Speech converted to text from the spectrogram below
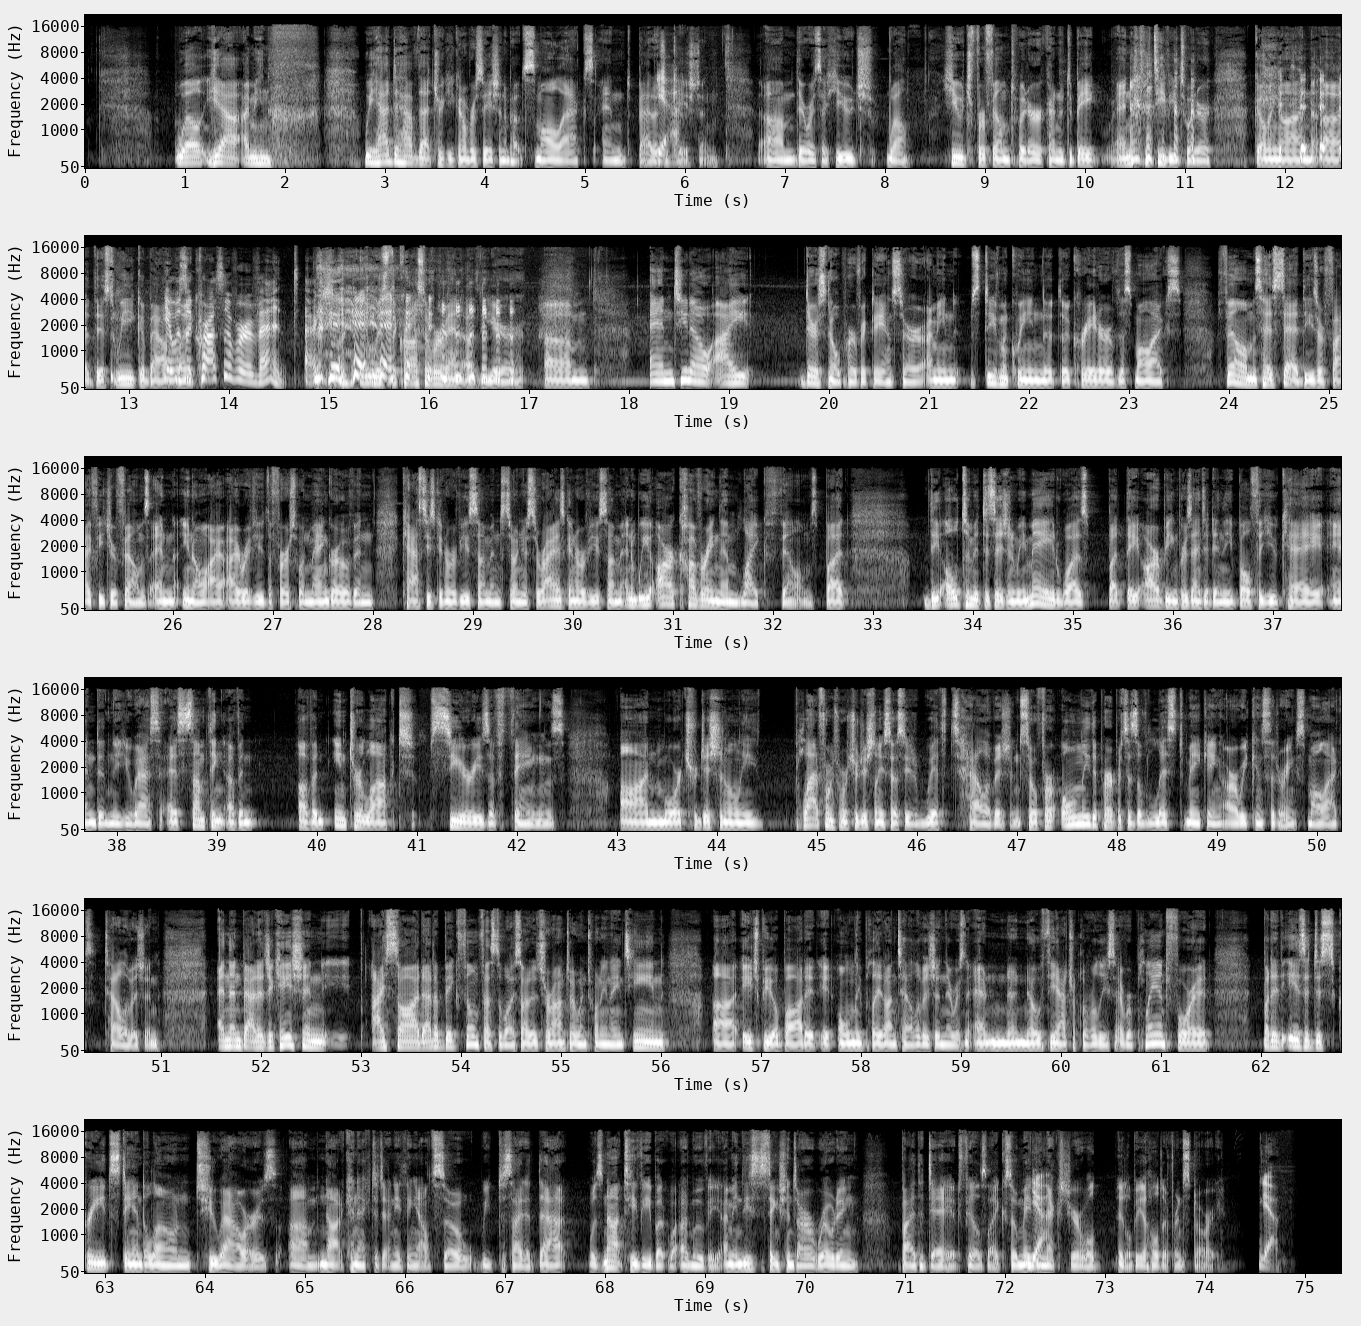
Well, yeah, I mean, we had to have that tricky conversation about Small Axe and bad Yeah. education. Um, there was a huge, well, huge for film Twitter kind of debate and TV Twitter going on uh, this week about It was like, a crossover event, actually. it was the crossover event of the year. Um, and you know, I there's no perfect answer. I mean, Steve McQueen, the, the creator of the Small Axe films, has said these are five feature films. And you know, I, I reviewed the first one, Mangrove, and Cassie's going to review some, and Sonia Saraiya is going to review some, and we are covering them like films, but. The ultimate decision we made was, but they are being presented in the, both the UK and in the US as something of an of an interlocked series of things on more traditionally platforms were traditionally associated with television. So for only the purposes of list making are we considering Small Axe television. And then Bad Education, I saw it at a big film festival. I saw it in Toronto in 2019. Uh, HBO bought it. It only played on television. There was no, no theatrical release ever planned for it. But it is a discrete, standalone two hours, um, not connected to anything else. So we decided that was not TV, but a movie. I mean, these distinctions are eroding by the day. It feels like so. Maybe Yeah. next year will it'll be a whole different story. Yeah.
